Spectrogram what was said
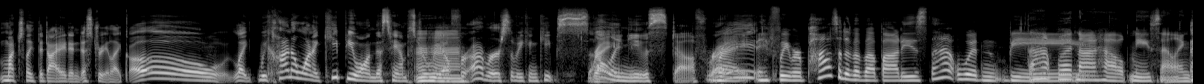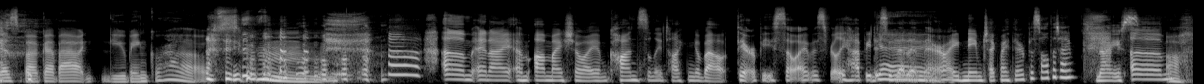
much like the diet industry, like, oh, like we kind of want to keep you on this hamster wheel forever so we can keep selling you stuff, right? If we were positive about bodies, that wouldn't be. that would not help me selling this book about you being gross. Um, and I am on my show. I am constantly talking about therapy, so I was really happy to see that in there. I name check my therapist all the time. Nice. Um, oh,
